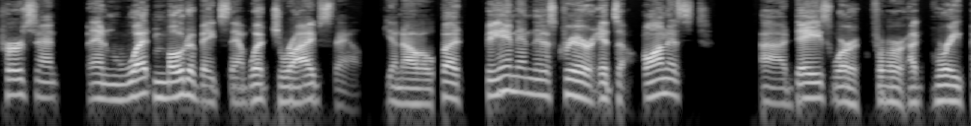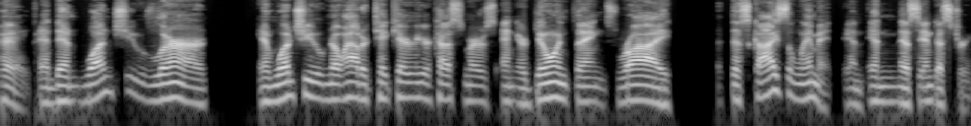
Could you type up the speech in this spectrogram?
person and what motivates them, what drives them, you know. But being in this career, it's an honest uh, day's work for a great pay. And then once you learn and once you know how to take care of your customers and you're doing things right, the sky's the limit in, in this industry.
